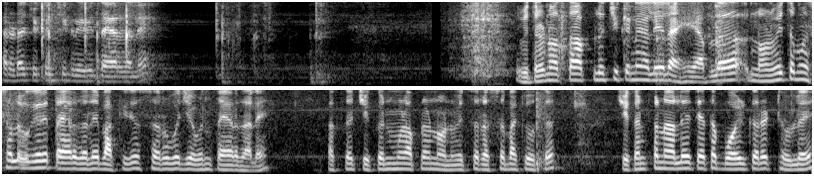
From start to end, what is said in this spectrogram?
खरडा चिकनची ग्रेव्ही तयार झाली. आहे मित्रांनो आता आपलं चिकन आलेलं आहे. आपलं नॉनव्हेजचा मसाला वगैरे तयार झालं आहे बाकीचं सर्व जेवण तयार झालं आहे फक्त चिकनमुळं आपलं नॉनव्हेजचं रस्सं बाकी होतं. चिकन पण आलं आहे ते आता बॉईल करत ठेवलं आहे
